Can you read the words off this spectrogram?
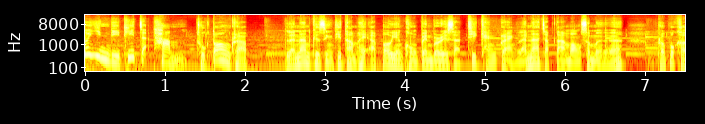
ก็ยินดีที่จะทำ ถูกต้องครับ และนั่นคือสิ่งที่ทำให้ Apple ยังคงเป็นบริษัทที่แข็งแกร่งและน่าจับตามองเสมอ เพราะพวกเขา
